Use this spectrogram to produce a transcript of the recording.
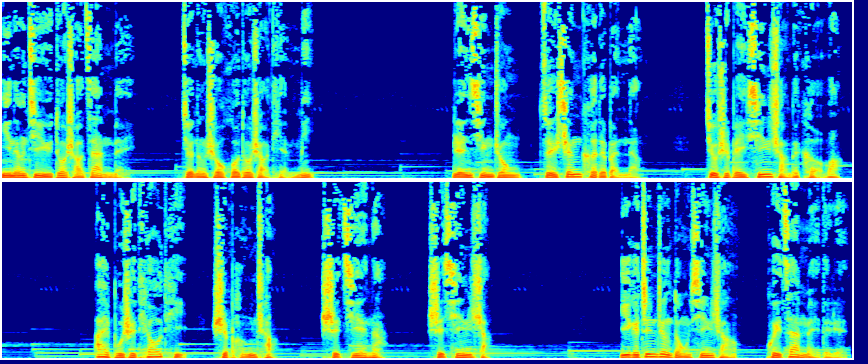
你能给予多少赞美，就能收获多少甜蜜。人性中最深刻的本能，就是被欣赏的渴望。爱不是挑剔。是捧场，是接纳，是欣赏。一个真正懂欣赏、会赞美的人，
